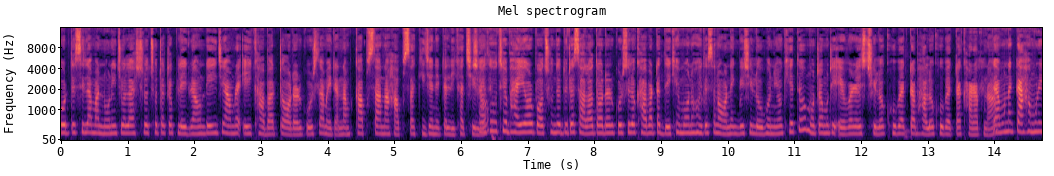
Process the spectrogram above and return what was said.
করতেছিলাম আর ননি চলে আসছিল ছোট একটা প্লেগ্রাউন্ডে এই যে আমরা এই খাবারটা অর্ডার করছিলাম এটার নাম কাপসা না হাফসা কি যেন একটা লেখা ছিল। সাথে হচ্ছে ভাইয়া ওর পছন্দের দুটো সালাদ অর্ডার করছিল খাবারটা দেখে মনে হইতেছে না অনেক বেশি লোভনীয়। খেতেও মোটামুটি এভারেস্ট ছিল খুব একটা ভালো খুব একটা খারাপ না। তেমন একটা আহামরি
